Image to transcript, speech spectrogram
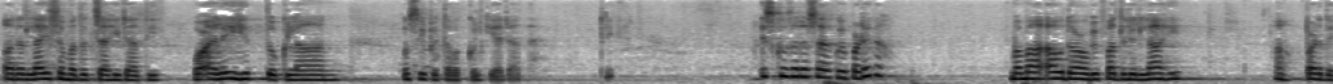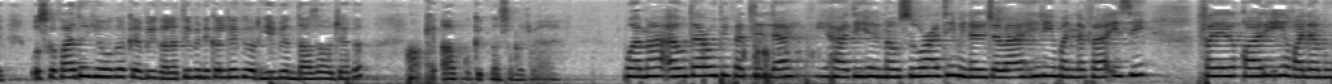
اور اللہ سے مدد چاہی جاتی۔ وہ علیہ تکلان اسی پہ توکل کیا جاتا ہے۔ ٹھیک۔ ہے اس کو ذرا سا کوئی پڑھے گا؟ مما او بفضل اللہ۔ ہاں پڑھ دے اس کا فائدہ یہ ہوگا کہ ابھی غلطی بھی نکل جائے گی اور یہ بھی اندازہ ہو جائے گا کہ آپ کو کتنا سمجھ میں آیا۔ وما أودع بفضل الله في هذه الموسوعة من الجواهر والنفائس، فللقارئ غنمه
